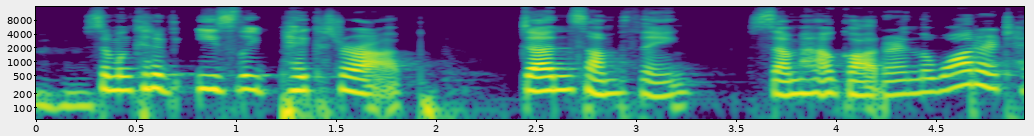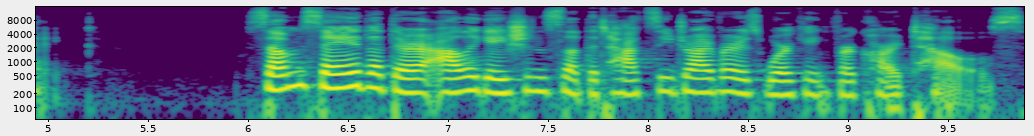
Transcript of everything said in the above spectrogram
Mm-hmm. Someone could have easily picked her up done something somehow got her in the water tank some say that there are allegations that the taxi driver is working for cartels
